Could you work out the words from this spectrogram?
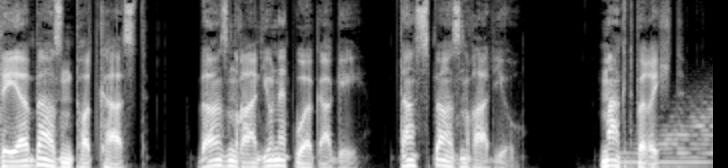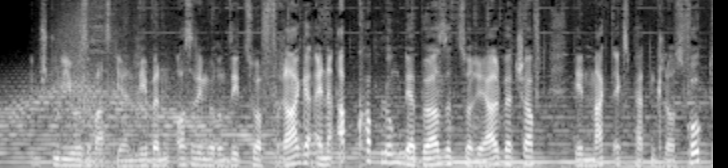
Der Börsenpodcast. Börsenradio Network AG. Das Börsenradio. Marktbericht. Im Studio Sebastian Leben. Außerdem hören Sie zur Frage einer Abkopplung der Börse zur Realwirtschaft den Marktexperten Klaus Vogt,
